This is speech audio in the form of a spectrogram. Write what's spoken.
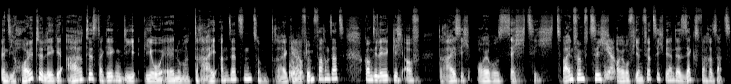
Wenn Sie heute Lege Artis dagegen die GOE Nummer 3 ansetzen, zum 3,5-fachen Satz, kommen Sie lediglich auf 30,60 Euro. 52,44 ja. Euro wären der sechsfache Satz.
